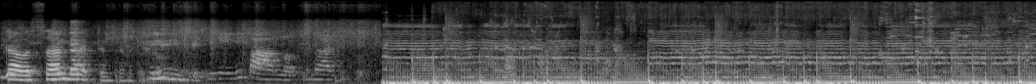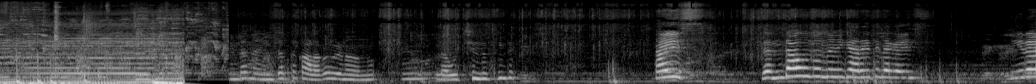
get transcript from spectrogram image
ഇത് അവസാനത്തെ അറ്റംപ്റ്റ് ആണ്. എന്റെ നെഞ്ചത്ത് കളർ വീണു ലവ് ചിഹ്നത്തിന്റെ. ഗൈസ് ഇതെന്താവുന്നൊന്നും എനിക്ക് അറിയത്തില്ല ഗൈസ് ഇങ്ങനെ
